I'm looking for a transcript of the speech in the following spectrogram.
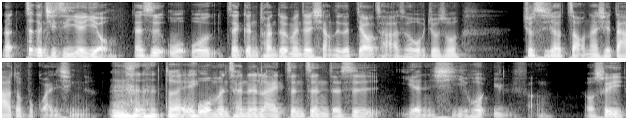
那这个其实也有，但是我我在跟团队们在想这个调查的时候，我就说就是要找那些大家都不关心的，嗯，对，我们才能来真正的是演习或预防哦。所以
